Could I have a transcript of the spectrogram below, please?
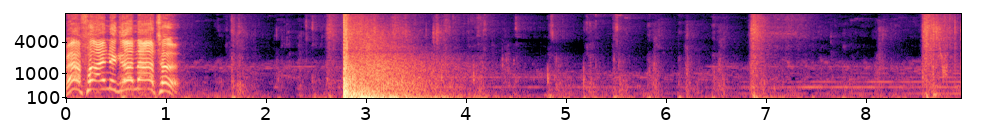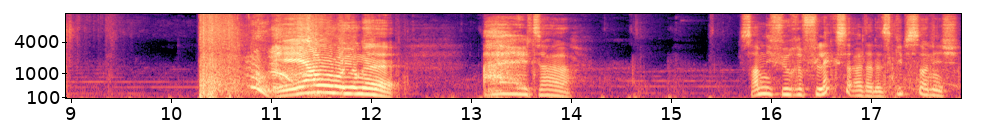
Werfe eine Granate. Ja, oh, Junge. Alter. Was haben die für Reflexe, Alter? Das gibt's doch nicht.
